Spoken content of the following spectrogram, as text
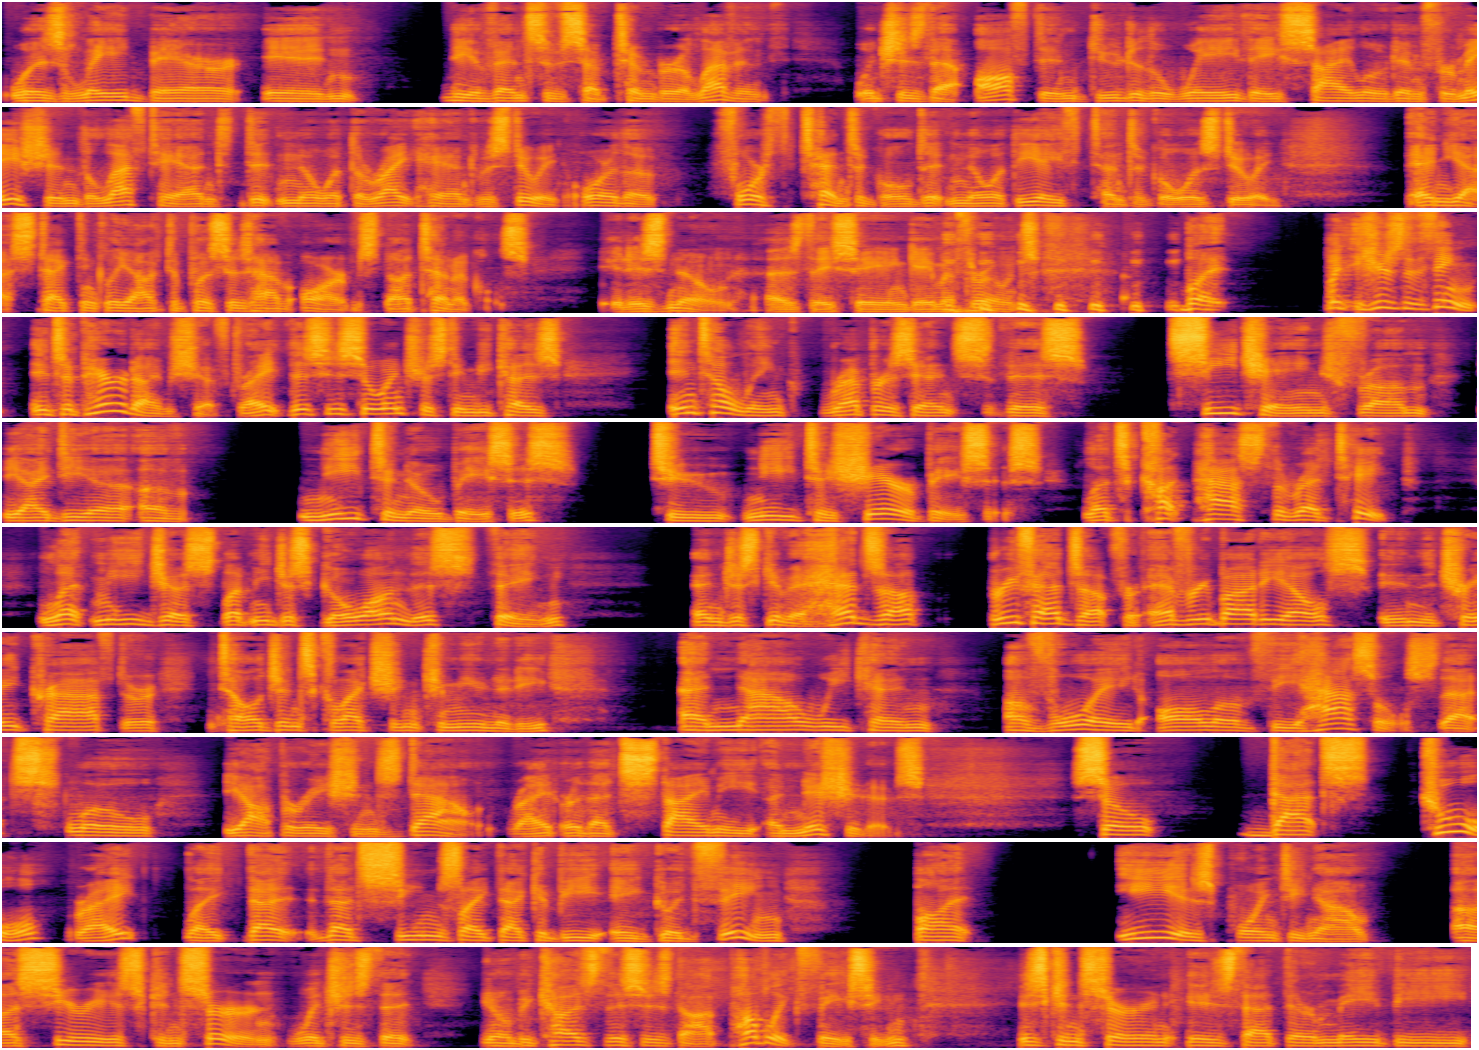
was laid bare in the events of September 11th which is that often, due to the way they siloed information, the left hand didn't know what the right hand was doing, or the fourth tentacle didn't know what the eighth tentacle was doing. And yes, technically, octopuses have arms, not tentacles. It is known, as they say in Game of Thrones. but but here's the thing: it's a paradigm shift, right? This is so interesting because Intelink represents this sea change from the idea of need to know basis to need to share basis. Let's cut past the red tape. Let me just, let me just go on this thing and just give a heads up, brief heads up for everybody else in the tradecraft or intelligence collection community. And now we can avoid all of the hassles that slow the operations down, right? Or that stymie initiatives. So that's cool, right? Like that that seems like that could be a good thing, but E is pointing out a serious concern, which is that, you know, because this is not public facing, his concern is that there may be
